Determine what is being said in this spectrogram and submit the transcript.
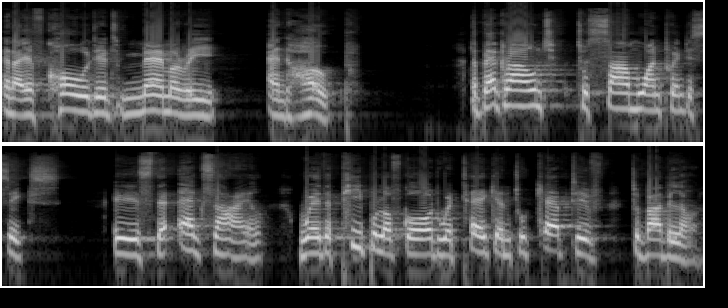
and I have called it memory and hope. The background to Psalm 126 is the exile where the people of God were taken to captive to Babylon.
